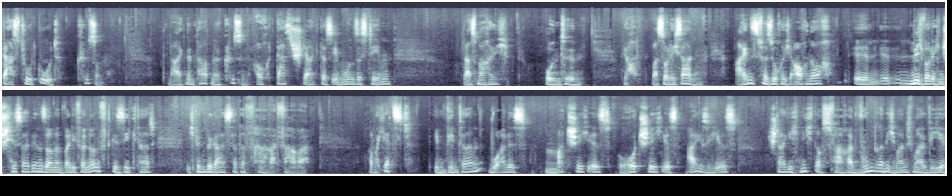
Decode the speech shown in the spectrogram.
das tut gut. Küssen, den eigenen Partner küssen, auch das stärkt das Immunsystem. Das mache ich. Und äh, ja, was soll ich sagen? Eins versuche ich auch noch, äh, nicht weil ich ein Schisser bin, sondern weil die Vernunft gesiegt hat. Ich bin begeisterter Fahrradfahrer. Aber jetzt, im Winter, wo alles matschig ist, rutschig ist, eisig ist, steige ich nicht aufs Fahrrad, wundere mich manchmal, wie,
